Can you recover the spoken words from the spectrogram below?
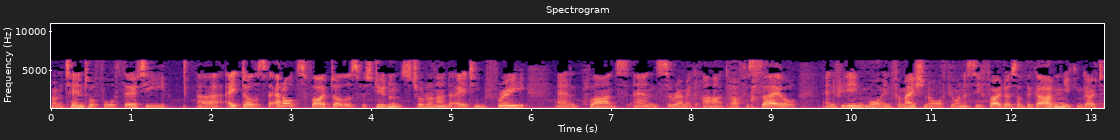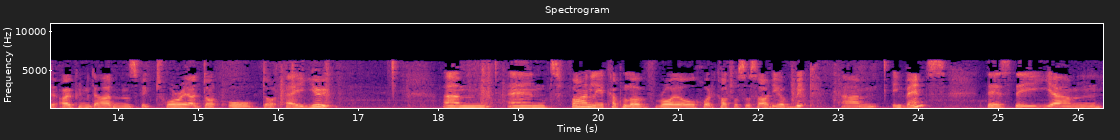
from 10 till 4:30. Uh, $8 for adults, $5 for students, children under 18 free, and plants and ceramic art are for sale. And if you need more information or if you want to see photos of the garden, you can go to opengardensvictoria.org.au. Um, and finally, a couple of Royal Horticultural Society of Vic um, events. There's the um,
